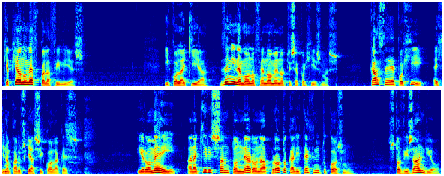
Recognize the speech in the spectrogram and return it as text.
και πιάνουν εύκολα φιλίες. Η κολακία δεν είναι μόνο φαινόμενο της εποχής μας. Κάθε εποχή έχει να παρουσιάσει κόλακες. Οι Ρωμαίοι ανακήρυσαν τον Νέρονα πρώτο καλλιτέχνη του κόσμου. Στο Βυζάντιο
